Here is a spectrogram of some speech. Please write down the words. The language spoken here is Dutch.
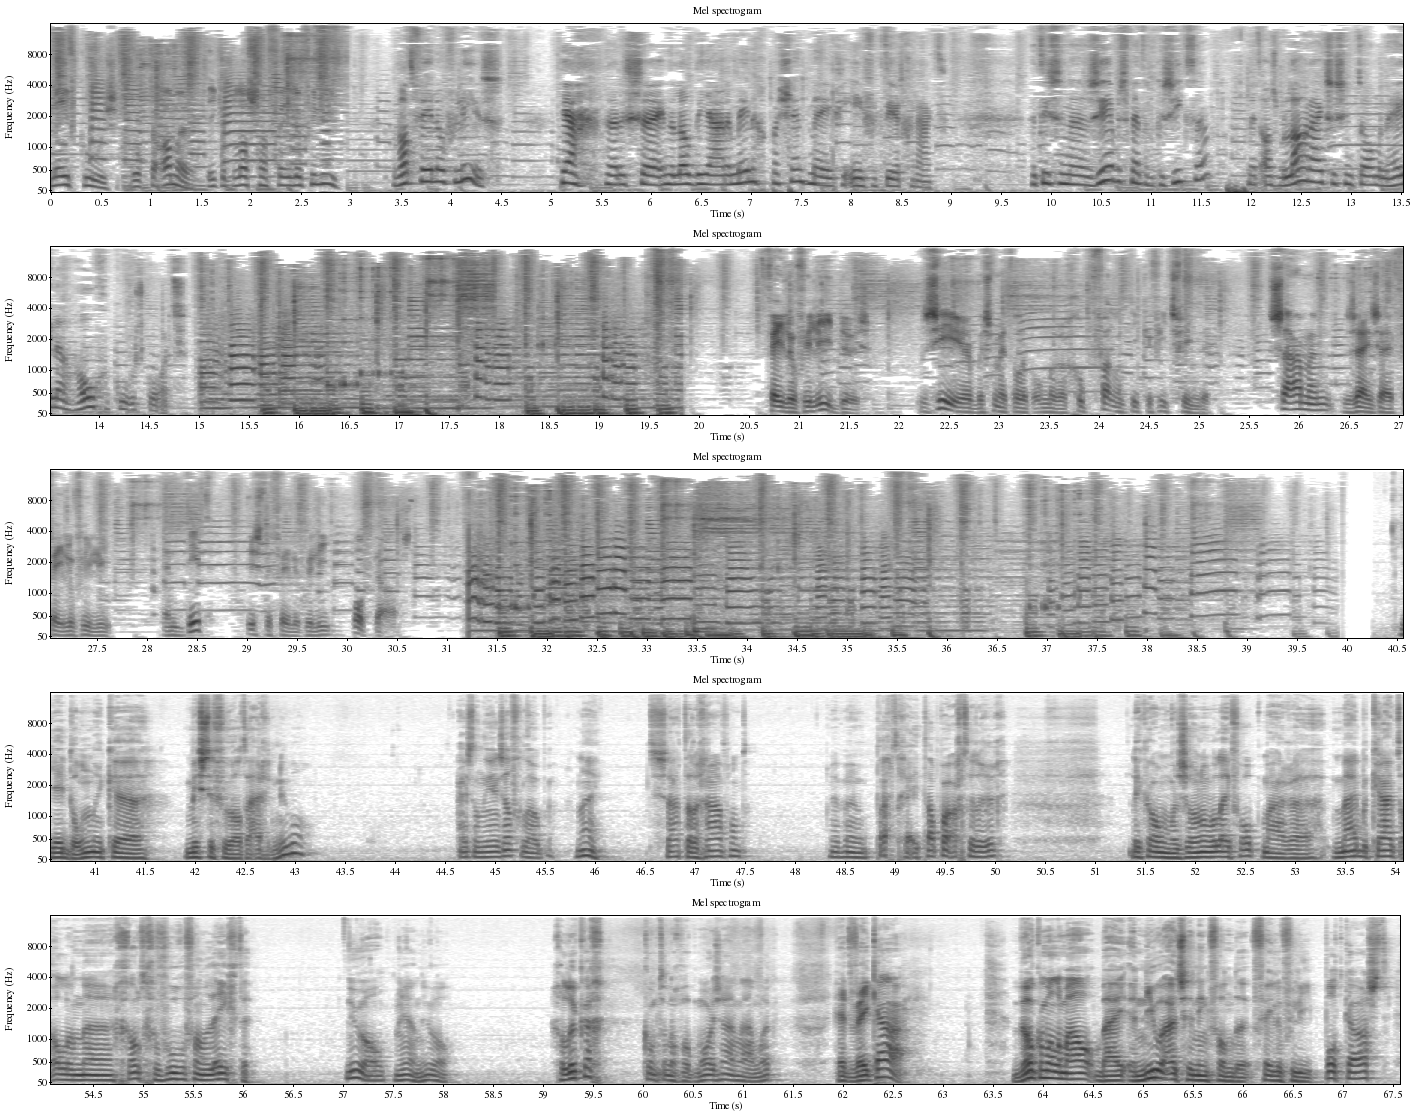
leefkoers. Dokter Anne, ik heb last van velofilie. Wat velofilie is? Ja, daar is eh, in de loop der jaren menige patiënt mee geïnfecteerd geraakt. Het is een eh, zeer besmettelijke ziekte met als belangrijkste symptoom een hele hoge koerskoorts. Velofilie dus. Zeer besmettelijk onder een groep fanatieke fietsvrienden. Samen zijn zij velofilie. En dit is de Velofilie podcast. Jee Don, ik eh mis de Vuelta eigenlijk nu al. Hij is nog niet eens afgelopen. Nee, het is zaterdagavond. We hebben een prachtige etappe achter de rug. Daar komen we zo nog wel even op. Maar eh, mij bekruipt al een eh, groot gevoel van leegte. Nu al. Ja, nu al. Gelukkig komt er nog wat moois aan, namelijk het WK. Welkom allemaal bij een nieuwe uitzending van de Velofilie podcast.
